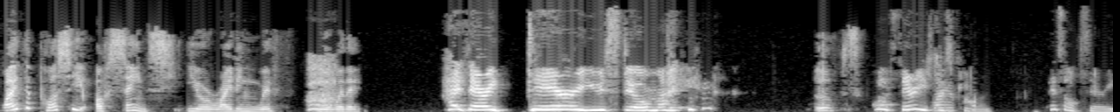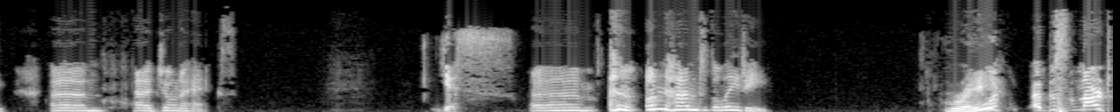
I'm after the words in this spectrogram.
Why the posse of saints you're riding with? know where they. How very dare you steal mine? Oops. oh, Siri's just came on. Piss off, Siri. Um, uh, Jonah Hex. Yes. Um, unhand the lady. Ray? What? Uh, Snart.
